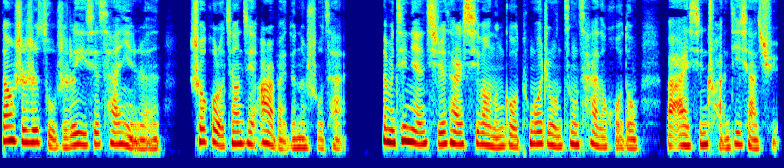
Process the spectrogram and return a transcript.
当时是组织了一些餐饮人收购了将近二百吨的蔬菜。那么今年其实他是希望能够通过这种赠菜的活动把爱心传递下去。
